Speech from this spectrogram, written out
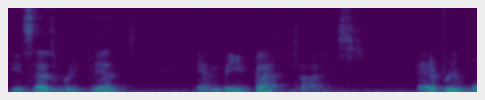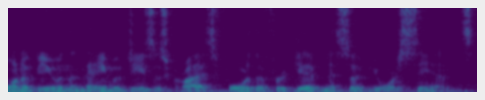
He says, "Repent and be baptized." every one of you in the name of Jesus Christ for the forgiveness of your sins,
